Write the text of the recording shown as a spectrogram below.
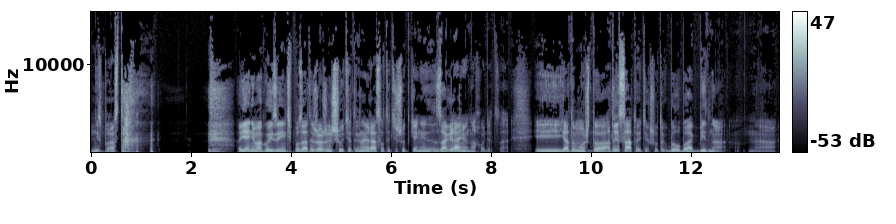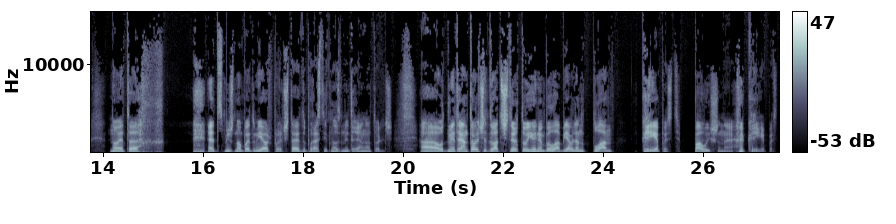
неспроста. Я не могу, извините, пузатый Жожин шутит, иной раз вот эти шутки, они за гранью находятся. И я думаю, что адресату этих шуток было бы обидно, а, но это, это смешно, поэтому я уж прочитаю, да простит нас Дмитрий Анатольевич. А у Дмитрия Анатольевича 24 июня был объявлен план крепость, повышенная крепость.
